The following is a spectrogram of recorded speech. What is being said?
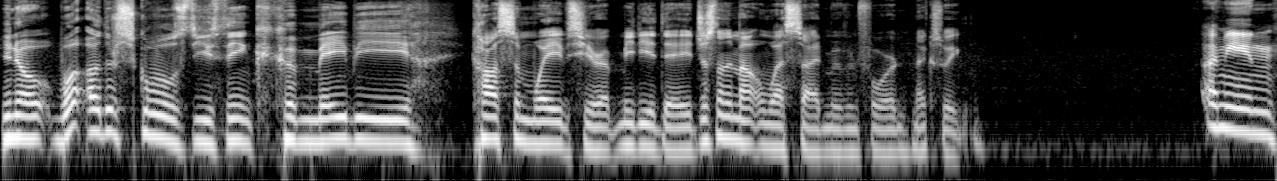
You know, what other schools do you think could maybe cause some waves here at Media Day, just on the Mountain West side, moving forward next week? I mean,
